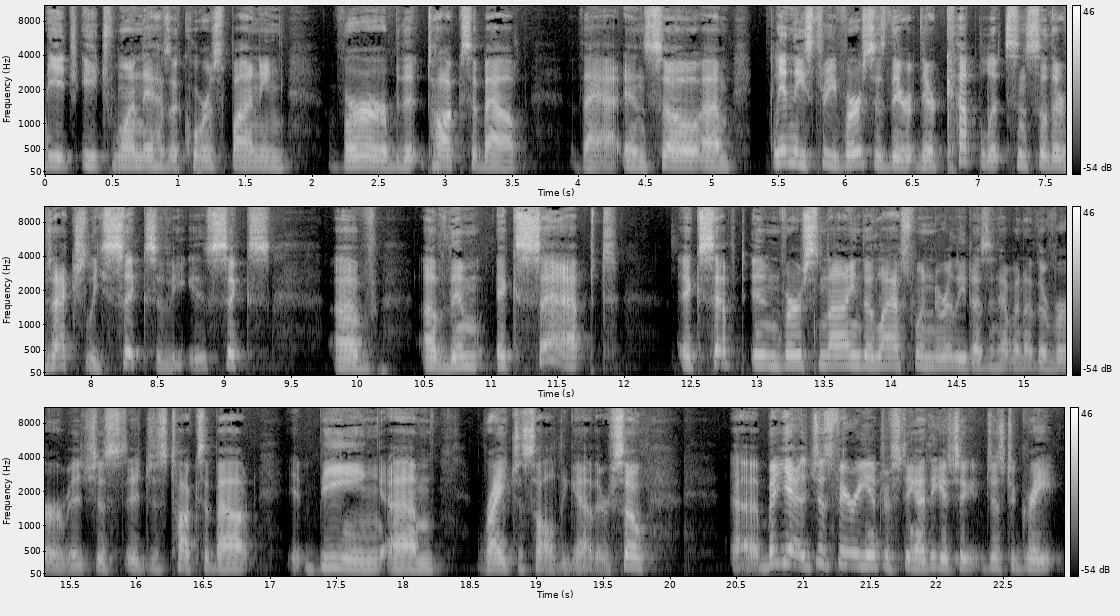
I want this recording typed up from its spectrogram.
each, each one that has a corresponding verb that talks about that. And so um, in these three verses, they're, they're couplets, and so there's actually six of, six of, of them, except except in verse 9 the last one really doesn't have another verb. It's just it just talks about it being um, righteous altogether. So uh, but yeah it's just very interesting. I think it's just a great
